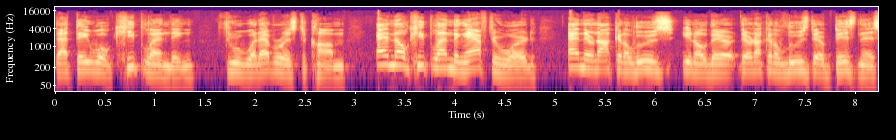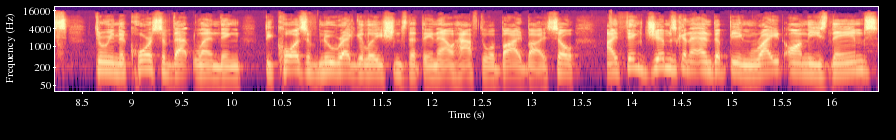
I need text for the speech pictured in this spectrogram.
that they will keep lending through whatever is to come and they'll keep lending afterward and they're not going to lose you know they're they're not going to lose their business during the course of that lending because of new regulations that they now have to abide by. So i think jim's going to end up being right on these names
